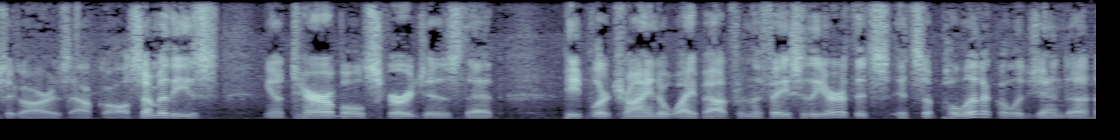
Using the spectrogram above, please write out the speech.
cigars, alcohol. Some of these, you know, terrible scourges that people are trying to wipe out from the face of the earth. It's it's a political agenda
